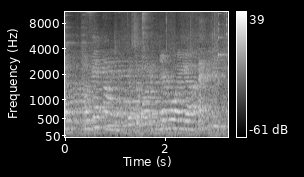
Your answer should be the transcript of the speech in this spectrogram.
Okay, um, Gusto mo rin? everyone, uh,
